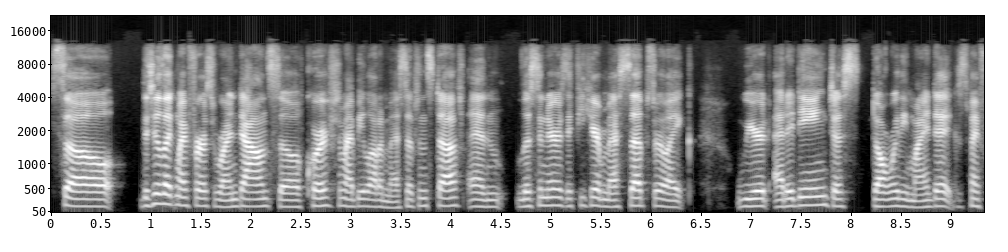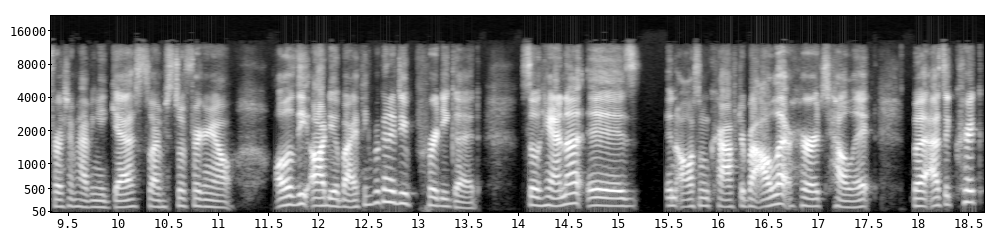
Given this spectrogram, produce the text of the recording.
So, this is like my first rundown. So, of course, there might be a lot of mess ups and stuff. And listeners, if you hear mess ups or like weird editing, just don't really mind it because it's my first time having a guest. So, I'm still figuring out all of the audio, but I think we're going to do pretty good. So, Hannah is an awesome crafter, but I'll let her tell it. But as a quick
